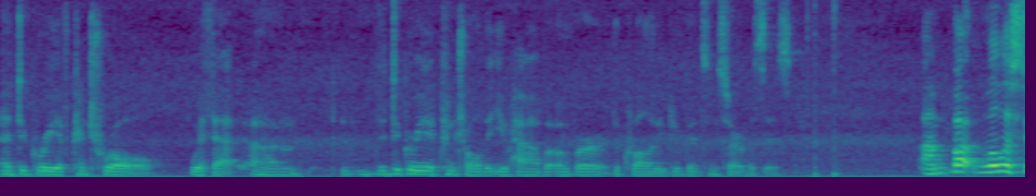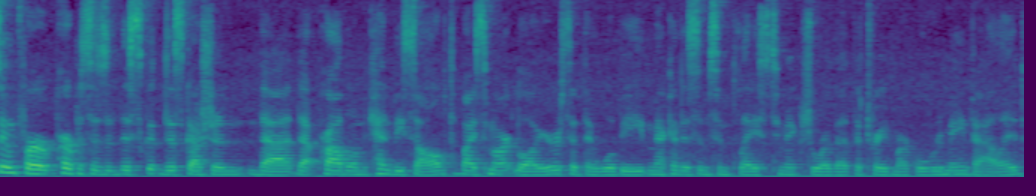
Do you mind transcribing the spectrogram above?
a degree of control with that um, the degree of control that you have over the quality of your goods and services. Um, but we'll assume for purposes of this discussion that that problem can be solved by smart lawyers, that there will be mechanisms in place to make sure that the trademark will remain valid.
